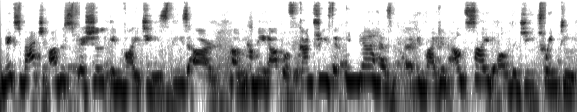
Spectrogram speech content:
Next batch are the special invitees. These are um, made up of countries that India has uh, invited outside of the G20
